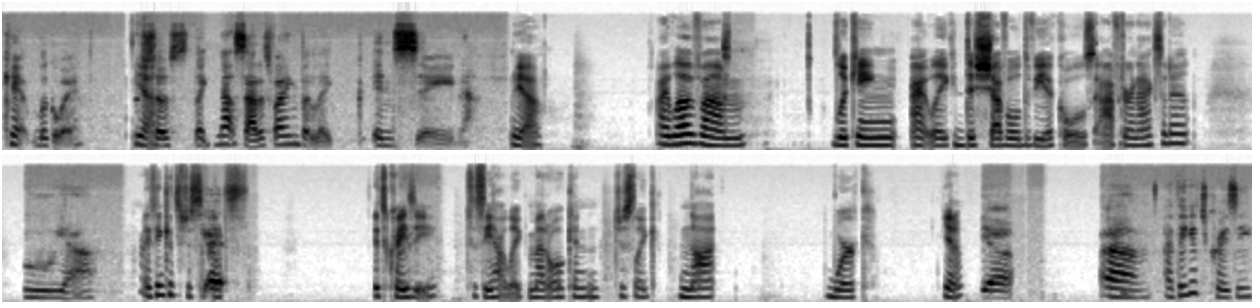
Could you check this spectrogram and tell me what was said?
can't look away. They're Yeah. so like not satisfying, but like insane. Yeah. I love um looking at like disheveled vehicles after an accident. Ooh yeah. I think it's just it's it's crazy to see how like metal can just like not work. You know? Yeah. Um, I think it's crazy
